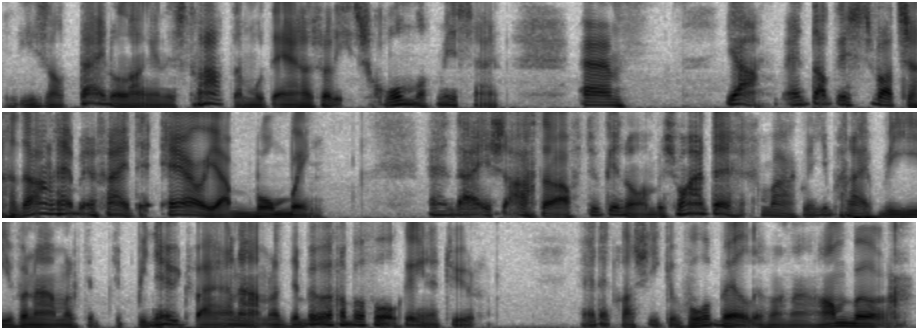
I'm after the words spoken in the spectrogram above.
Die is al tijdenlang in de straat. Dan moet ergens wel iets grondig mis zijn. Um, ja, en dat is wat ze gedaan hebben in feite, area bombing. En daar is achteraf natuurlijk enorm bezwaar tegen gemaakt. Want je begrijpt wie hier voornamelijk de, pineut waren, namelijk de burgerbevolking natuurlijk. de klassieke voorbeelden van een Hamburg.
